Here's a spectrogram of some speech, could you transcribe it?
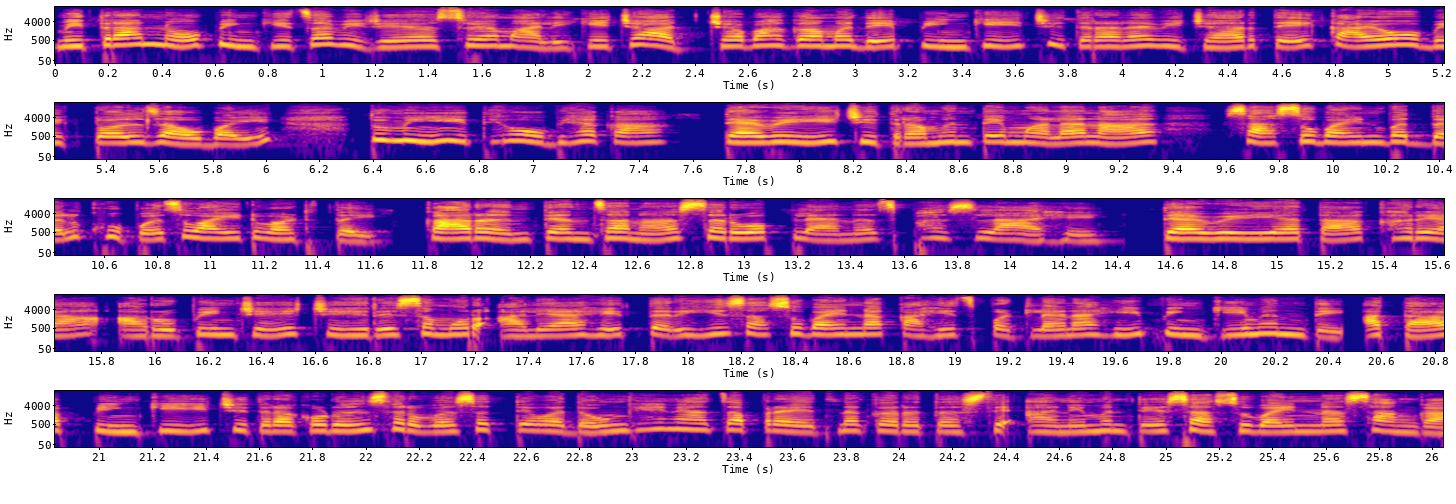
मित्रांनो पिंकीचा विजय असो या मालिकेच्या आजच्या भागामध्ये पिंकी चित्राला विचारते काय हो ओ बिकटॉल जाऊबाई? तुम्ही इथे उभ्या का? त्यावेळी चित्रा म्हणते मला ना सासूबाईंबद्दल खूपच वाईट वाटतंय कारण त्यांचा ना सर्व प्लॅनच फसला आहे. त्यावेळी आता खऱ्या आरोपींचे चेहरे समोर आले आहेत तरीही सासूबाईंना काहीच पटलं नाही पिंकी म्हणते. आता पिंकी चित्राकडून सर्व सत्य वदवून घेण्याचा प्रयत्न करत असते आणि म्हणते सासूबाईंना सांगा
